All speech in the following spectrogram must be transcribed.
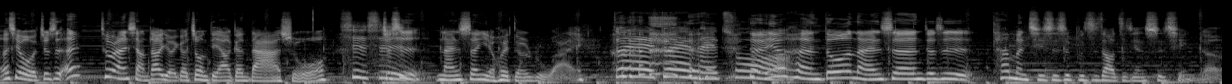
而且我就是哎，突然想到有一个重点要跟大家说，是是，就是男生也会得乳癌。对对，没错。对，因为很多男生就是他们其实是不知道这件事情的。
